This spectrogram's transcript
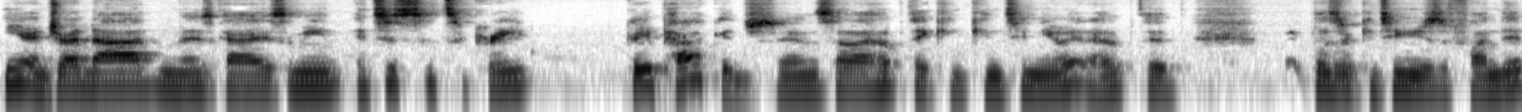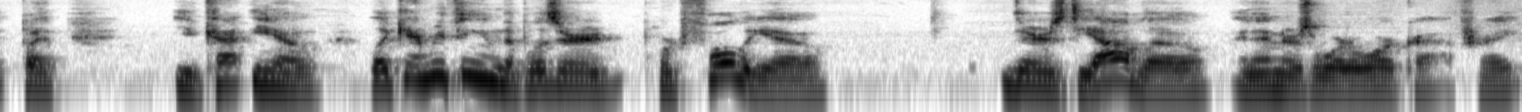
you know Dreadnought and those guys. I mean, it's just it's a great great package, and so I hope they can continue it. I hope that Blizzard continues to fund it, but you can't, you know, like everything in the Blizzard portfolio, there's Diablo, and then there's World of Warcraft, right?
